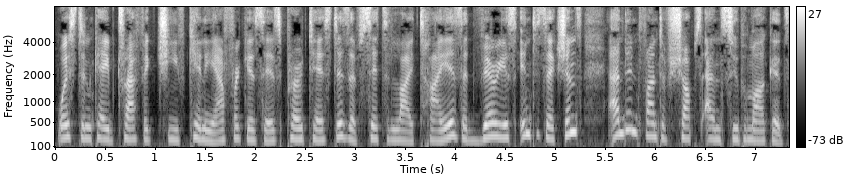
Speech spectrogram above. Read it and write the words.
Western Cape Traffic Chief Kenny Africa says protesters have set light tires at various intersections and in front of shops and supermarkets.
